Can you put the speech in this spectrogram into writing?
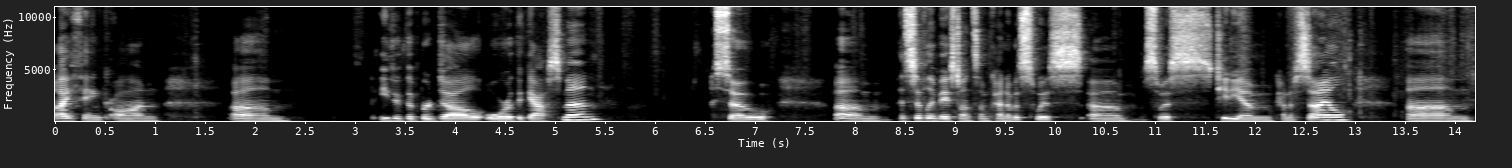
I think, on um, either the Burdel or the Gassmann. So um, it's definitely based on some kind of a Swiss um, Swiss TDM kind of style. Um,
